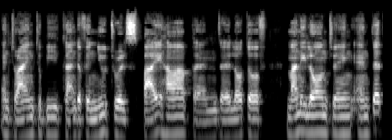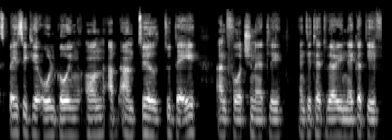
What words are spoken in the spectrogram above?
and trying to be kind of a neutral spy hub and a lot of money laundering. And that's basically all going on up until today, unfortunately. And it had very negative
